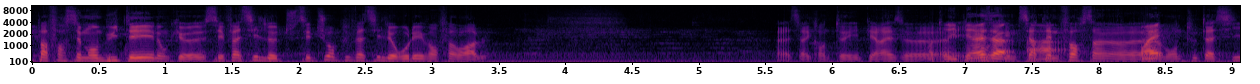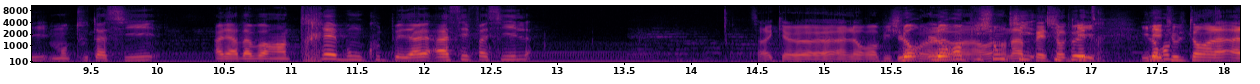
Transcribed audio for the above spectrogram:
pas forcément buter. Donc euh, c'est facile, de- c'est toujours plus facile de rouler vent favorable. Voilà, c'est vrai qu'Anthony Anthony Perez montre a- une certaine a- force, hein, Ouais. monte tout assis. Monte tout assis, a l'air d'avoir un très bon coup de pédale, assez facile. C'est vrai que euh, Laurent Pichon, Laurent- euh, Pichon on a qui- l'impression qui peut qu'il être- il Laurent- est tout le temps à la, à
